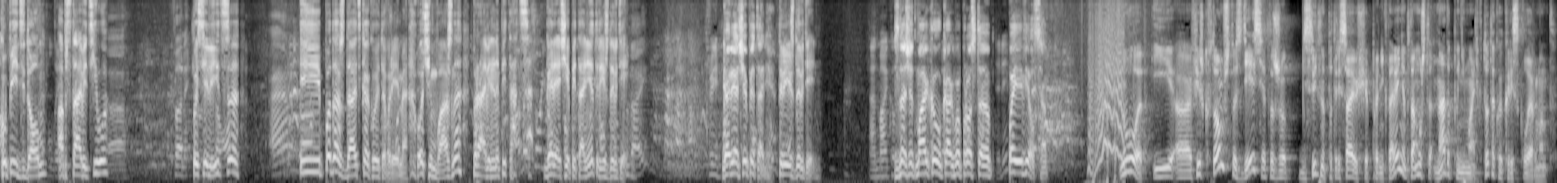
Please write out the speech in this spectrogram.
Купить дом, обставить его, поселиться и подождать какое-то время. Очень важно правильно питаться. Горячее питание трижды в день. Горячее питание. Трижды в день. Значит, Майкл как бы просто появился. Ну вот, и э, фишка в том, что здесь это же действительно потрясающее проникновение, потому что надо понимать, кто такой Крис Клэрмонт.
